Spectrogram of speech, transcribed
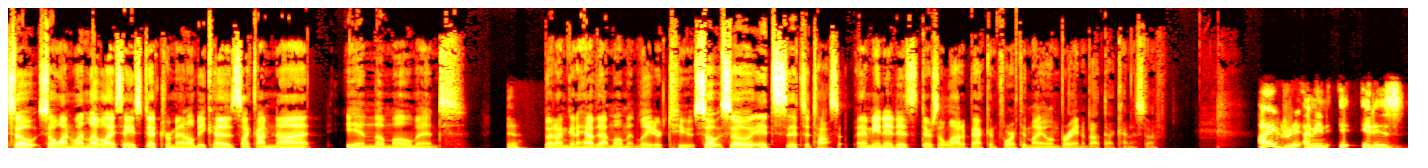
So so on one level, I say it's detrimental because like I'm not in the moment. But I'm going to have that moment later too. So so it's it's a toss up. I mean, it is. There's a lot of back and forth in my own brain about that kind of stuff. I agree. I mean, it, it is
